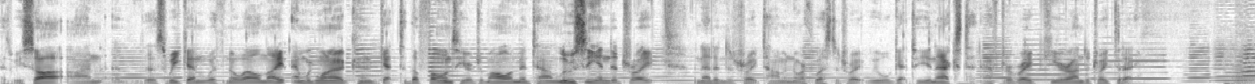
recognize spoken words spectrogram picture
as we saw on this weekend with Noel Night. And we want to get to the phones here. Jamal in Midtown, Lucy in Detroit, Annette in Detroit, Tom in Northwest Detroit. We will get to you next after a break here on Detroit Today.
